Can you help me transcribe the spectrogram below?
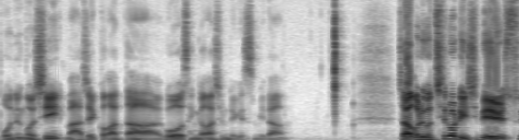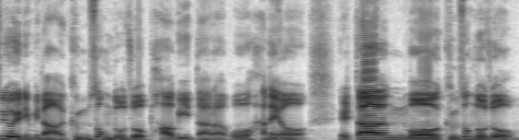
보는 것이 맞을 것 같다고 생각하시면 되겠습니다. 자, 그리고 7월 20일 수요일입니다. 금속 노조 파업이 있다라고 하네요. 일단 뭐 금속 노조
